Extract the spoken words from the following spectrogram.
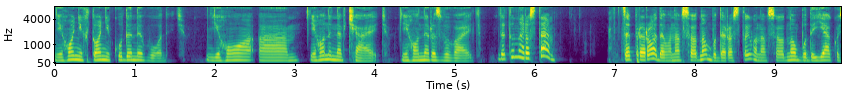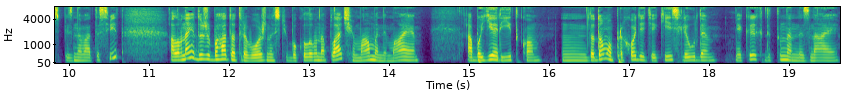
його ніхто нікуди не водить, його, його не навчають, його не розвивають. Дитина росте. Це природа, вона все одно буде рости, вона все одно буде якось пізнавати світ, але в неї дуже багато тривожності, бо коли вона плаче, мами немає або є рідко. Додому приходять якісь люди, яких дитина не знає,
